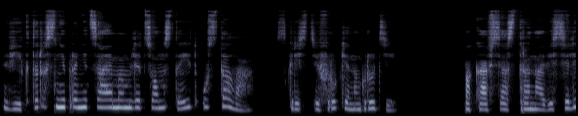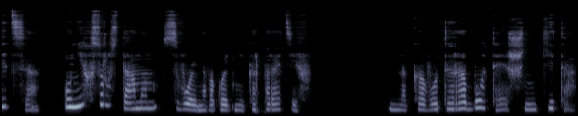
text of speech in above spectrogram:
Виктор с непроницаемым лицом стоит у стола, скрестив руки на груди. Пока вся страна веселится, у них с Рустамом свой новогодний корпоратив. «На кого ты работаешь, Никита?»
